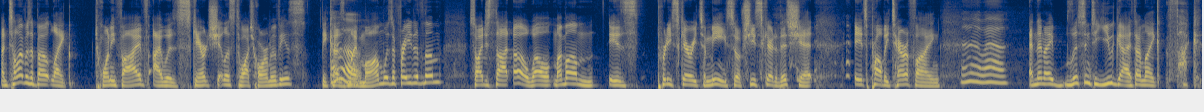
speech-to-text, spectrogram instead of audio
until I was about like 25, I was scared shitless to watch horror movies because my Oh. mom was afraid of them. So I just thought, oh, well, my mom is pretty scary to me. So if she's scared of this shit, it's probably terrifying. Oh wow. And then I listened to you guys, and I'm like, fuck,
